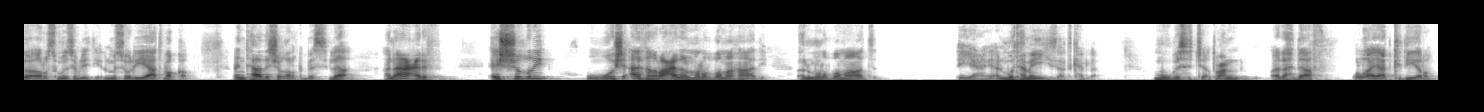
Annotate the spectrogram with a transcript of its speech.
role responsibility المسؤوليات فقط. أنت هذا شغلك بس. لا أنا أعرف إيش شغلي وش أثره على المنظمة هذه. المنظمات يعني المتميزة أتكلم. مو بس طبعا الأهداف والغايات كثيرة.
